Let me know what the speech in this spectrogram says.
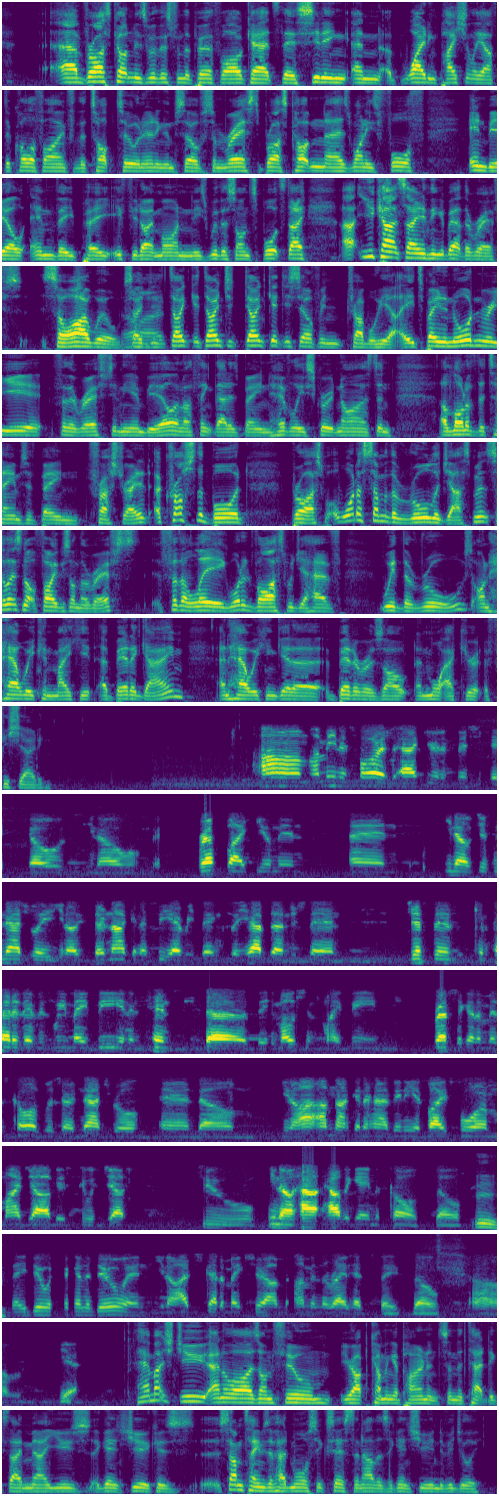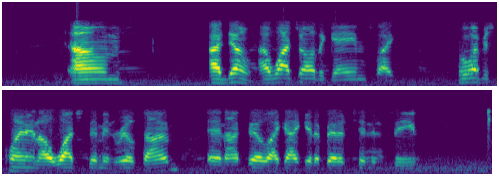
Uh, Bryce Cotton is with us from the Perth Wildcats. They're sitting and waiting patiently after qualifying for the top two and earning themselves some rest. Bryce Cotton has won his fourth NBL MVP, if you don't mind, and he's with us on Sports Day. Uh, you can't say anything about the refs, so I will. So Oh, don't don't don't get yourself in trouble here. It's been an ordinary year for the refs in the NBL, and I think that has been heavily scrutinised, and a lot of the teams have been frustrated across the board. Bryce, what are some of the rule adjustments? So let's not focus on the refs. For the league, what advice would you have with the rules on how we can make it a better game and how we can get a better result and more accurate officiating? Um, I mean, as far as accurate officiating goes, you know, ref by humans, and you know, just naturally, you know, they're not going to see everything. So you have to understand, just as competitive as we may be and intense the the emotions might be, refs are going to miss calls, which are natural. And um, know, I, I'm not going to have any advice for them. My job is to adjust to you know how how the game is called. So Mm. they do what they're going to do, and you know, I just got to make sure I'm I'm in the right headspace. So um, yeah. How much do you analyse on film your upcoming opponents and the tactics they may use against you? Because some teams have had more success than others against you individually. Um, I don't. I watch all the games. Like whoever's playing, I'll watch them in real time, and I feel like I get a better tendency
